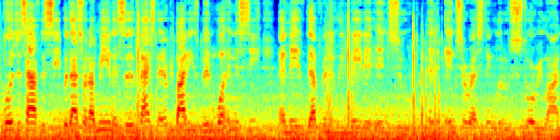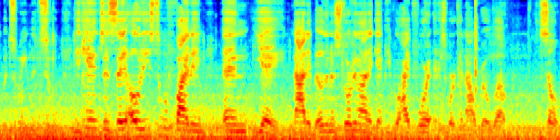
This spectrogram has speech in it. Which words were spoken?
we'll just have to see. But that's what I mean. It's a match that everybody's been wanting to see, and they've definitely made it into an interesting little storyline between the two. You can't just say, "Oh, these two are fighting," and yay. Nah, they're building a storyline again. People hype for it, and it's working out real well. So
